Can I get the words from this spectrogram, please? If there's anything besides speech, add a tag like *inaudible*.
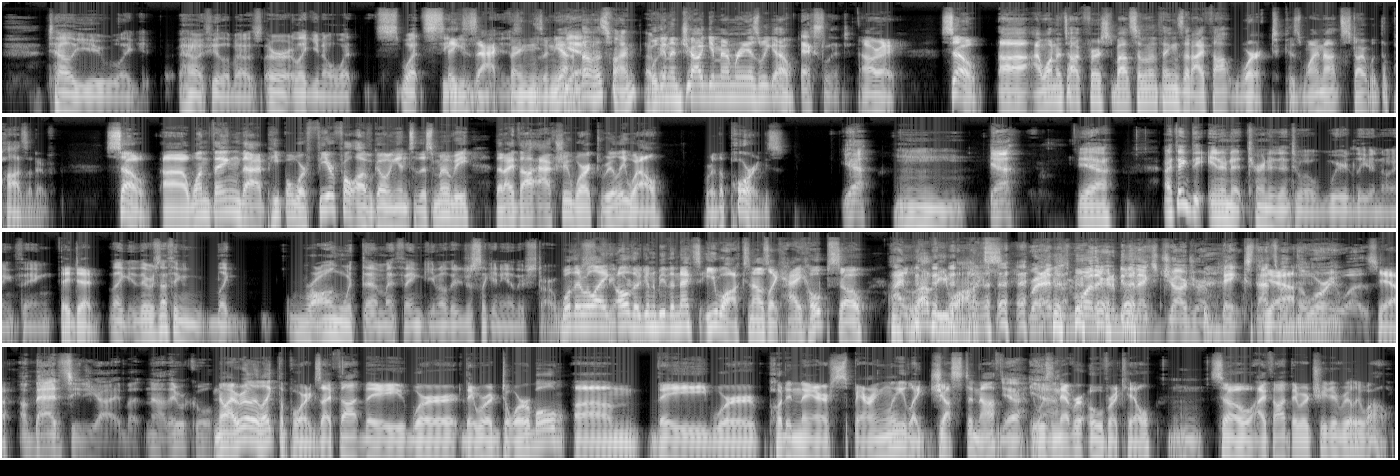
tell you like how I feel about it, or like you know what what scene Exact things, and yeah, no, that's fine. We're gonna jog your memory as we go. excellent. All right. So, uh, I want to talk first about some of the things that I thought worked, because why not start with the positive? So, uh, one thing that people were fearful of going into this movie that I thought actually worked really well were the porgs. Yeah. Mm, Yeah. yeah, I think the internet turned it into a weirdly annoying thing. They did. Like there was nothing like wrong with them. I think you know they're just like any other Star Wars. Well, they were like, creature. oh, they're going to be the next Ewoks. And I was like, I hope so. I love *laughs* Ewoks. Right. I think more they're going to be the next Jar Jar Binks. That's Yeah. what the worry was. yeah. A bad CGI, but no, they were cool. No, I really like the porgs. I thought they were they were adorable. Um, they were put in there sparingly, like just enough. Yeah. It was never overkill. Mhm. So I thought they were treated really well.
